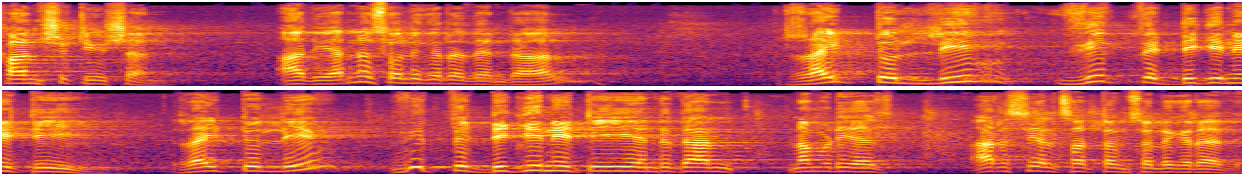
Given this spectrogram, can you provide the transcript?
கான்ஸ்டிடியூஷன் அது என்ன சொல்லுகிறது என்றால் right to live with dignity right to live with dignity என்று தான் நம்முடைய அரசியல் சட்டம் சொல்லுகிறது.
